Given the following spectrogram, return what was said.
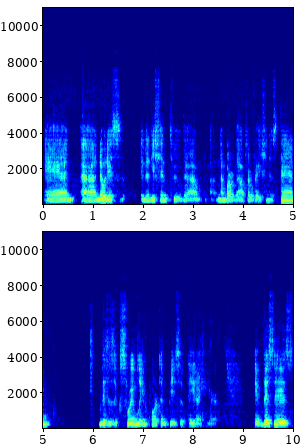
And uh, notice, in addition to the number of the observation is 10, this is extremely important piece of data here. If this is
